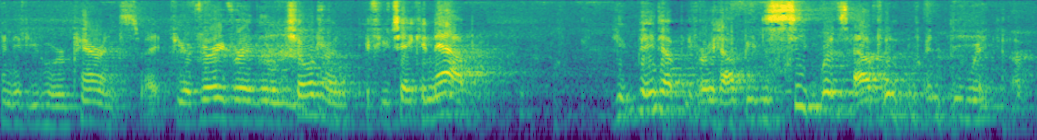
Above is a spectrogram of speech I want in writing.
And if you who are parents, right? If you have very, very little children, if you take a nap, you may not be very happy to see what's happened when you wake up.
